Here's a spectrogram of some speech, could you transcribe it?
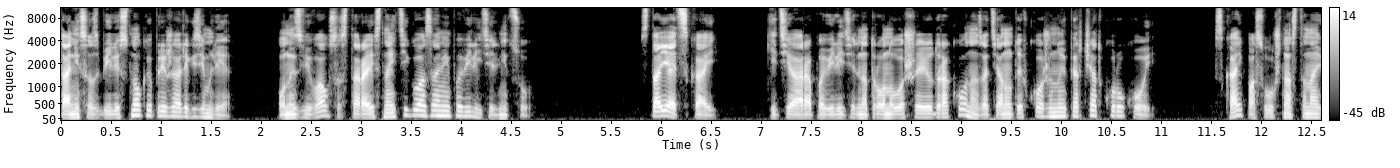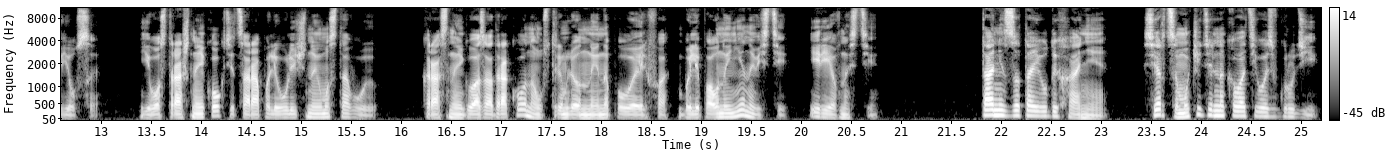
Таниса сбили с ног и прижали к земле. Он извивался, стараясь найти глазами повелительницу. «Стоять, Скай!» Китиара повелительно тронула шею дракона, затянутой в кожаную перчатку рукой. Скай послушно остановился. Его страшные когти царапали уличную мостовую. Красные глаза дракона, устремленные на полуэльфа, были полны ненависти, и ревности. Танис затаил дыхание. Сердце мучительно колотилось в груди.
